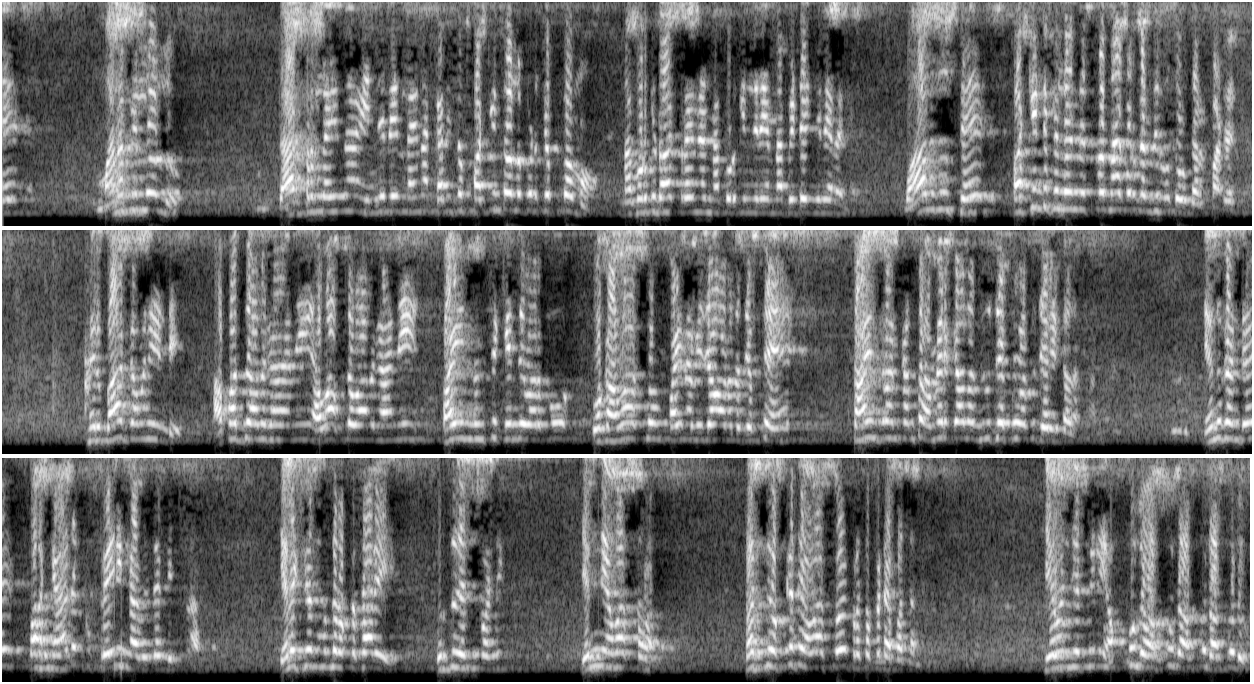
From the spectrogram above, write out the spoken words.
మన పిల్లోళ్ళు డాక్టర్లు అయినా ఇంజనీర్లు అయినా కనీసం పక్కింటి వాళ్ళు కూడా చెప్తాము నా కొడుకు డాక్టర్ అయినా నా కొడుకు ఇంజనీర్ నా బిడ్డ ఇంజనీర్ అని. వాళ్ళు చూస్తే పక్కింటి పిల్లల్ని ఎత్తుకొని నా కొడుకులు తిరుగుతూ ఉంటారు అనమాట మీరు బాగా గమనియండి అబద్ధాలు కానీ అవాస్తవాలు కానీ పైన నుంచి కింది వరకు ఒక అవాస్తవం పైన విజయవాడలో చెప్తే సాయంత్రానికంతా అమెరికాలో న్యూ జెర్సీ వరకు జరిగిందన్నమాట. ఎందుకంటే వాళ్ళ క్యాడర్కు ట్రైనింగ్ ఆ విధంగా ఇచ్చినారు. ఎలక్షన్ ముందర ఒక్కసారి గుర్తు తెచ్చుకోండి. ఎన్ని అవాస్తవాలు? ప్రతి ఒక్కటి అవాస్తవం ప్రతి ఒక్కటి అబద్ధం ఏమని చెప్పి అప్పులు అప్పులు అప్పులు అప్పులు.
